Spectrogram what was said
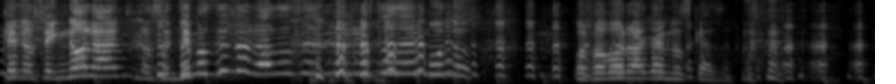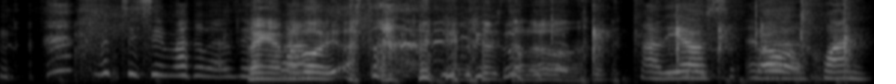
que nos ignoran, nos sentimos ignorados en el resto del mundo. Por favor, háganos caso. Muchísimas gracias. Venga, me voy. Hasta Hasta luego. Adiós, eh. Juan.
